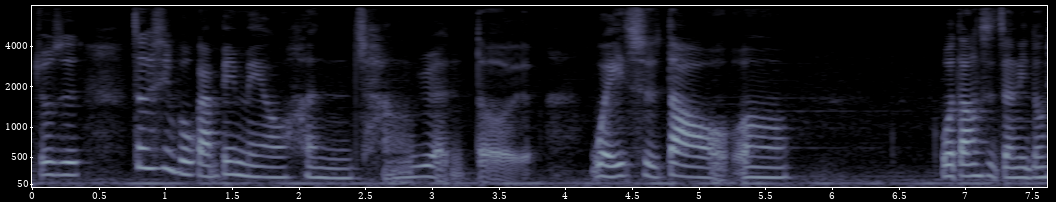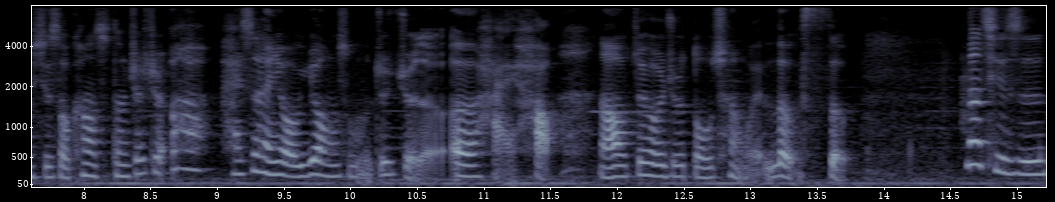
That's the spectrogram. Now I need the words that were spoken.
就是这个幸福感并没有很长远的维持到，嗯。我当时整理东西的时候，看到这东西就觉得啊，还是很有用，什么就觉得呃还好，然后最后就都成为垃圾。那其实，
